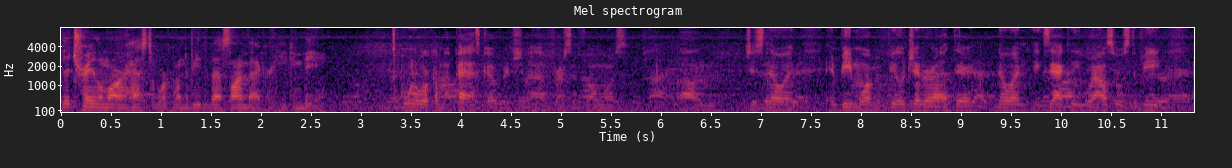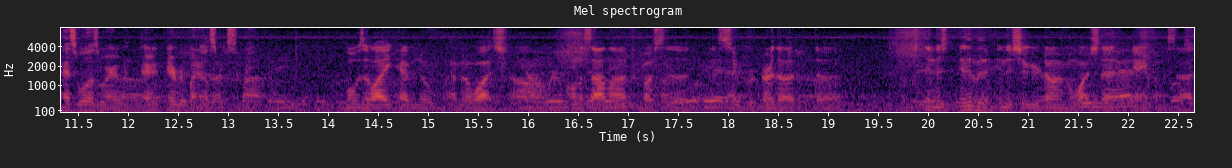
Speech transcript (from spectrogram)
that Tre Lamar has to work on to be the best linebacker he can be? I want to work on my pass coverage uh, first and foremost. Um, just knowing and be more of a field general out there, knowing exactly where I'm supposed to be as well as where everybody else is supposed to be. What was it like having to having to watch um, on the sideline for most of the, the super or the, the in the, in the Sugar Dome and watch that game from the side?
